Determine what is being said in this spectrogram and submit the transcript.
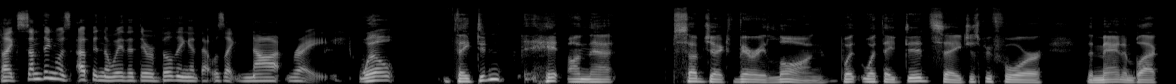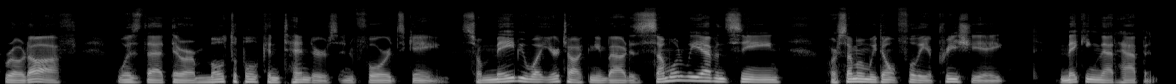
Like something was up in the way that they were building it that was like not right. Well, they didn't hit on that subject very long, but what they did say just before the man in black rode off was that there are multiple contenders in Ford's game. So maybe what you're talking about is someone we haven't seen or someone we don't fully appreciate making that happen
